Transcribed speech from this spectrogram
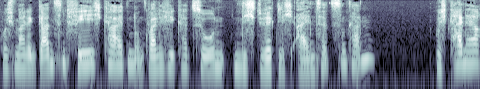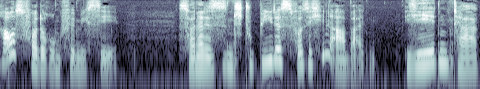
wo ich meine ganzen Fähigkeiten und Qualifikationen nicht wirklich einsetzen kann? Wo ich keine Herausforderung für mich sehe, sondern es ist ein stupides Vor sich hinarbeiten. Jeden Tag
